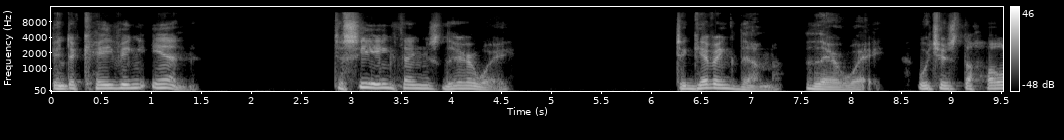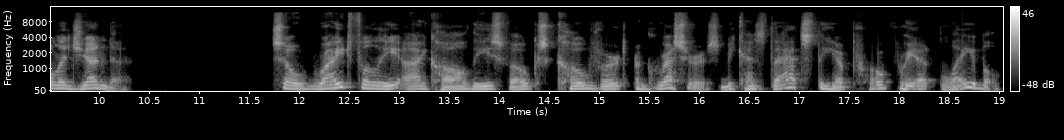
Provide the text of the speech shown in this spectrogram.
into caving in to seeing things their way, to giving them their way, which is the whole agenda. So, rightfully, I call these folks covert aggressors because that's the appropriate label.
